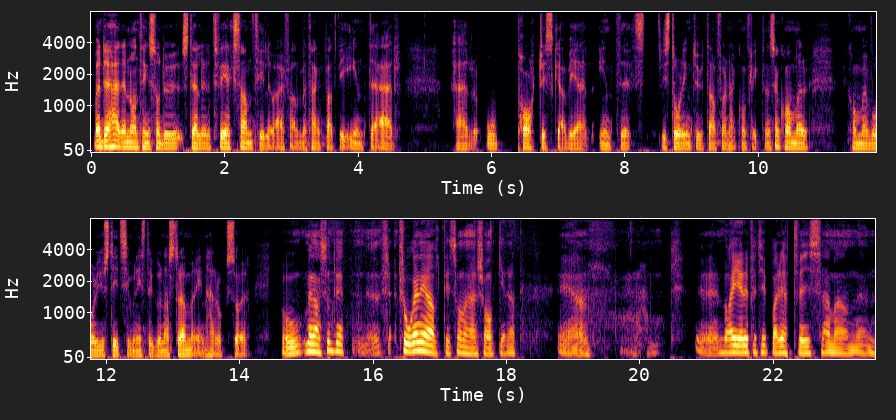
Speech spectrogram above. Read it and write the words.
men det här är någonting som du ställer dig tveksam till i varje fall med tanke på att vi inte är, är opartiska. Vi, är inte, vi står inte utanför den här konflikten. Sen kommer, kommer vår justitieminister Gunnar Strömmer in här också. Jo, men alltså det, frågan är alltid sådana här saker att eh, eh, vad är det för typ av rättvisa man, eh,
